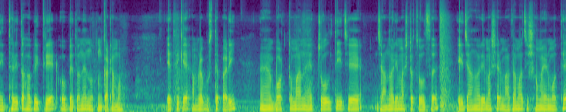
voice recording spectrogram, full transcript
নির্ধারিত হবে গ্রেড ও বেতনের নতুন কাঠামো। এ থেকে আমরা বুঝতে পারি বর্তমানে চলতি যে জানুয়ারি মাসটা চলছে, এই জানুয়ারি মাসের মাঝামাঝি সময়ের মধ্যে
